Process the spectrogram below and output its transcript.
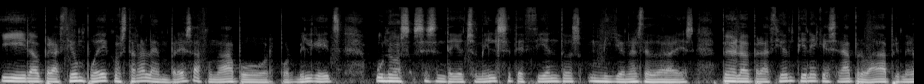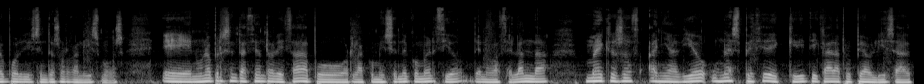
y la operación puede costar a la empresa fundada por, por Bill Gates unos 68.700 millones de dólares, pero la operación tiene que ser aprobada primero por distintos organismos. En una presentación realizada por la Comisión de Comercio de Nueva Zelanda, Microsoft añadió una especie de crítica a la propia Blizzard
